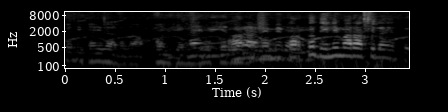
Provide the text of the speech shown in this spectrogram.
कधी काही झालं का? फोन केला हा मी फार कधी नाही मारा तिला येते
